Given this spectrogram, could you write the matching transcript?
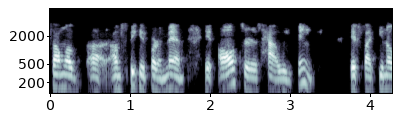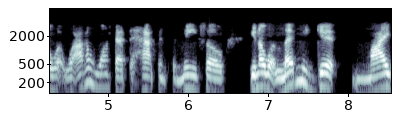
some of. Uh, I'm speaking for the men. It alters how we think. It's like you know what? Well, I don't want that to happen to me. So you know what? Let me get my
